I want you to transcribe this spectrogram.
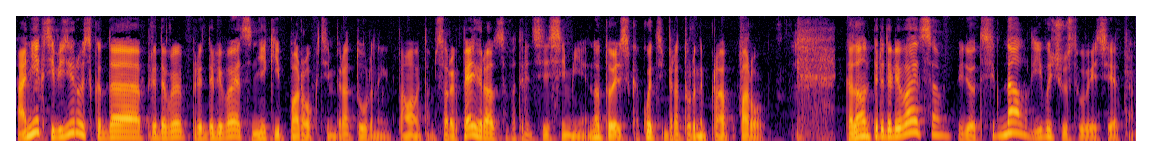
Они активизируются, когда преодолевается некий порог температурный. По-моему, там 45 градусов от 37. Ну, то есть какой температурный порог. Когда он преодолевается, идет сигнал, и вы чувствуете это.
